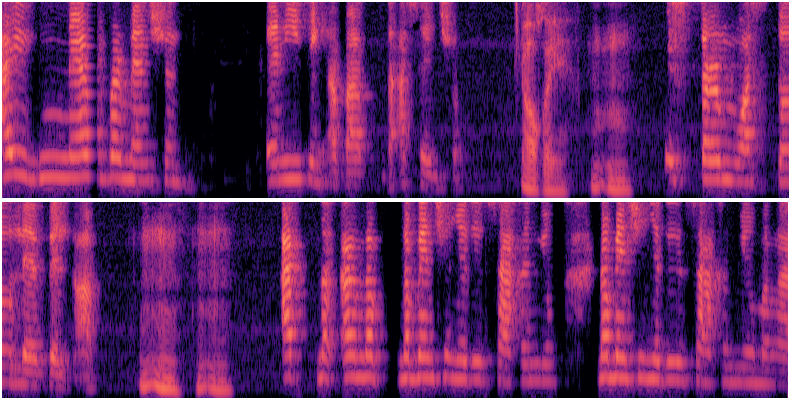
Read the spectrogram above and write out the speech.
I've never mentioned anything about the ascension. Okay. Mm-mm. His term was to level up. Mm-mm. Mm-mm. At na, ang na, na-mention niya din sa akin yung na-mention niya din sa akin yung mga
